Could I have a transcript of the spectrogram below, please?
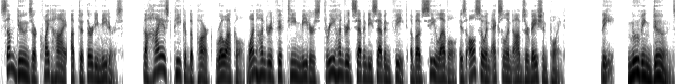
Some dunes are quite high, up to 30 meters. The highest peak of the park, Rowokół 115 meters 377 feet above sea level is also an excellent observation point. The «moving dunes»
